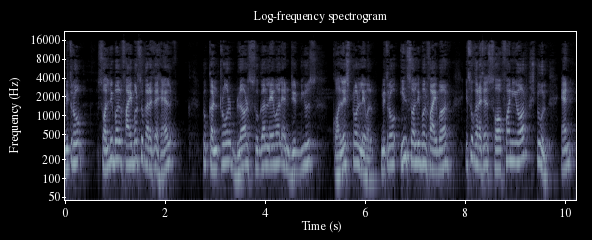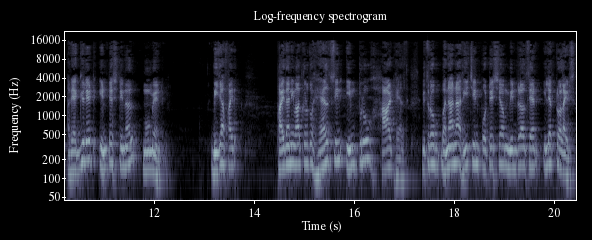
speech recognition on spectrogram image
મિત્રો સોલ્યુબલ ફાઇબર શું કરે છે? Help to control blood sugar level and reduce cholesterol level મિત્રો ઇનસોલ્યુબલ ફાઇબર એ શું કરે છે? Soften your stool and regulate intestinal movement બીજા ફાયદા, ફાયદાની વાત કરું તો health in improve heart health મિત્રો banana rich in potassium minerals and electrolytes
